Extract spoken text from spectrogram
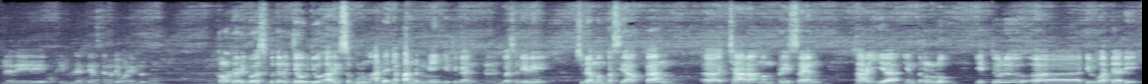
dari mungkin gantian kan udah mulai dulu Kalau dari gue sebetulnya jauh-jauh hari sebelum adanya pandemi gitu kan, Hmm. gue sendiri sudah mempersiapkan eh, cara mempresent karya interloop itu eh, di luar dari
